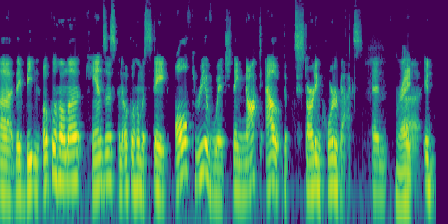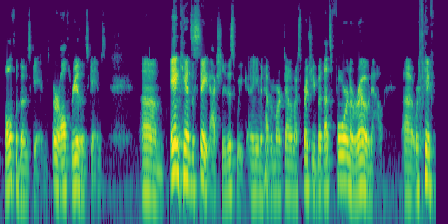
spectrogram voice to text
Uh, they've beaten Oklahoma, Kansas, and Oklahoma State, all three of which they knocked out the starting quarterbacks, and right uh, in both of those games, or all three of those games, um, and Kansas State actually this week. I didn't even have it marked down on my spreadsheet, but that's four in a row now uh, where they've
